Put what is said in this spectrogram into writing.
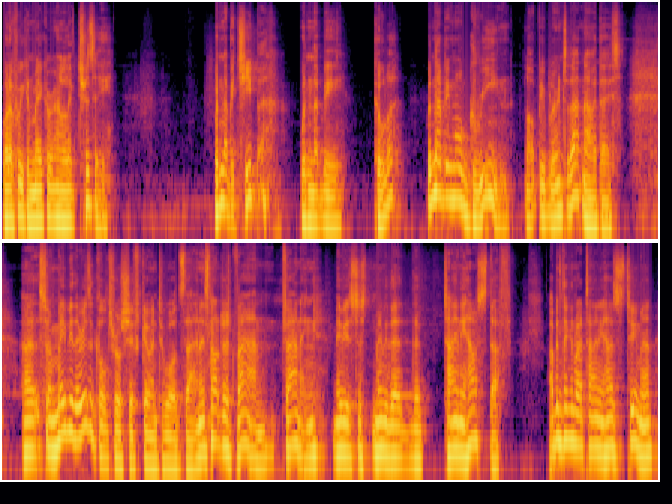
What if we can make our own electricity? Wouldn't that be cheaper? Wouldn't that be cooler? Wouldn't that be more green? A lot of people are into that nowadays. Uh, so maybe there is a cultural shift going towards that, and it's not just van vanning. Maybe it's just maybe the the tiny house stuff. I've been thinking about tiny houses too, man,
